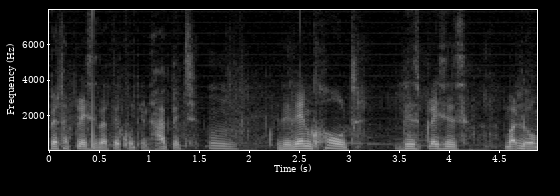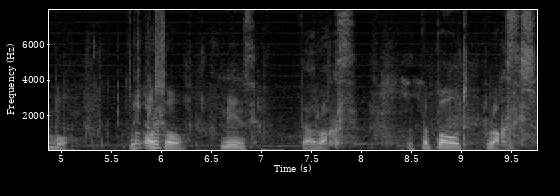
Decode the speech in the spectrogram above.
better places that they could inhabit, they then called these places Madombo, which Okay. also means the rocks, the bold rocks.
